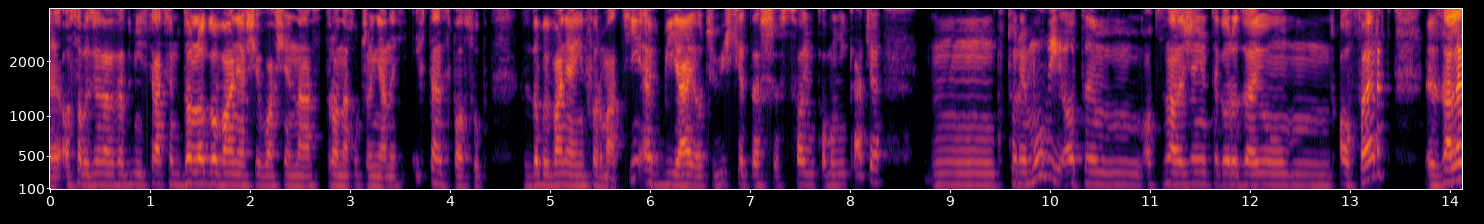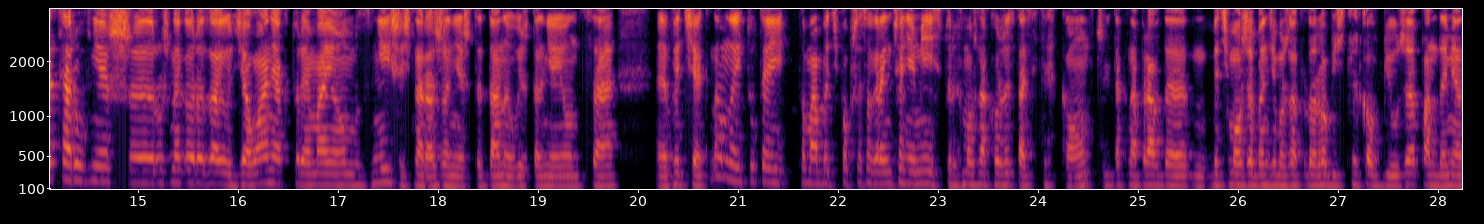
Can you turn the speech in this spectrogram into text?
e, osoby związane z administracją do logowania się właśnie na stronach uczelnianych i w ten sposób zdobywania informacji. FBI oczywiście też w swoim komunikacie który mówi o tym, o znalezieniu tego rodzaju mm, ofert, zaleca również e, różnego rodzaju działania, które mają zmniejszyć narażenie, że te dane uwierzytelniające e, wyciekną. No i tutaj to ma być poprzez ograniczenie miejsc, w których można korzystać z tych kont, czyli tak naprawdę być może będzie można to robić tylko w biurze. Pandemia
